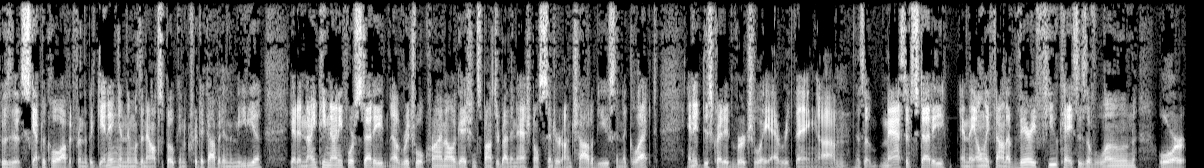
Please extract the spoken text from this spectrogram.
who was skeptical of it from the beginning and then was an outspoken critic of it in the media. You had a 1994 study of ritual crime allegations sponsored by the National Center on Child Abuse and Neglect, and it discredited virtually everything. Um, It's a massive study, and they only found a very few cases of lone or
